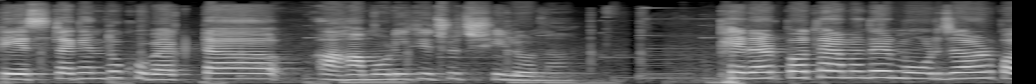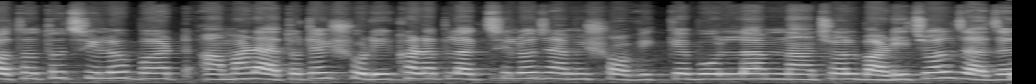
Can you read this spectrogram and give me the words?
টেস্টটা কিন্তু খুব একটা আহামরি কিছু ছিল না। ফেরার পথে আমাদের মোড় যাওয়ার কথা তো ছিল বাট আমার এতটাই শরীর খারাপ লাগছিল যে আমি সবিককে বললাম, না, চল, বাড়ি চল, যা যা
